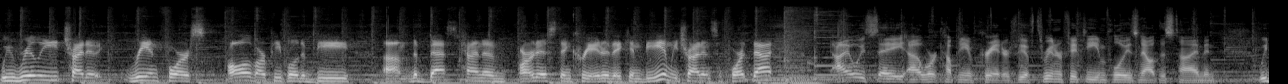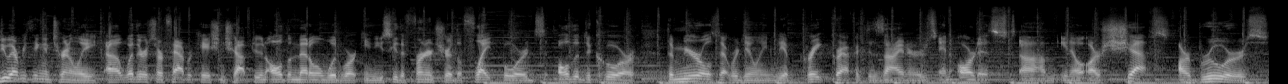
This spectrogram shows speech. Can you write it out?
We really try to reinforce all of our people to be um, the best kind of artist and creator they can be, and we try to support that. I always say uh, we're a company of creators. We have 350 employees now at this time, and we do everything internally, uh, whether it's our fabrication shop, doing all the metal and woodworking. You see the furniture, the flight boards, all the decor, the murals that we're doing. We have great graphic designers and artists, um, you know, our chefs, our brewers,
